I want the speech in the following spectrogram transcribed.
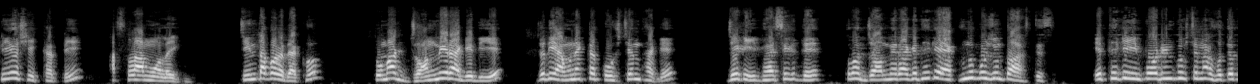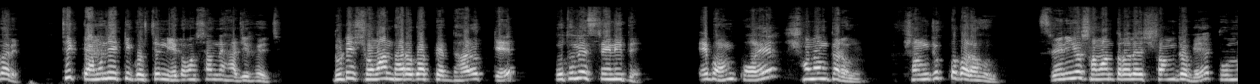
প্রিয় শিক্ষার্থী, আসসালামু আলাইকুম। চিন্তা করে দেখো, তোমার জন্মের আগে দিয়ে যদি এমন একটা কোশ্চেন থাকে, যেটি ভার্সিটিতে তোমার জন্মের আগে থেকে এখনও পর্যন্ত আসতেছে, এর থেকে ইম্পর্টেন্ট কোশ্চেন আর হতে পারে। ঠিক তেমনই একটি কোশ্চেন নিয়ে তোমার সামনে হাজির হয়েছে। দুটি সমান ধারকত্বের ধারককে প্রথমে শ্রেণীতে এবং পরে সমান্তরাল সংযুক্ত করা হলো। শ্রেণি ও সমান্তরালের সংযোগে তুল্য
